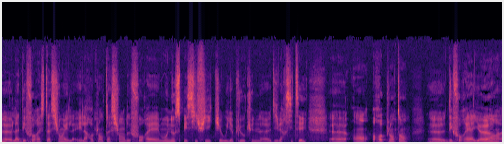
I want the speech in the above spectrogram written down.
euh, la déforestation et la, et la replantation de forêts monospécifiques où il n'y a plus aucune euh, diversité, euh, en replantant euh, des forêts ailleurs.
